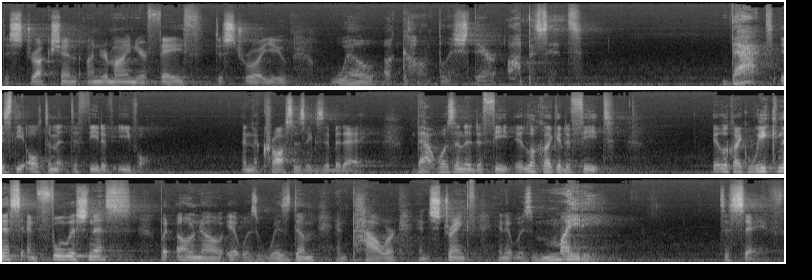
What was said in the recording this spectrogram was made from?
destruction, undermine your faith, destroy you, will accomplish their opposite. That is the ultimate defeat of evil. And the cross is exhibit A. That wasn't a defeat. It looked like a defeat. It looked like weakness and foolishness, but oh no, it was wisdom and power and strength, and it was mighty to save.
